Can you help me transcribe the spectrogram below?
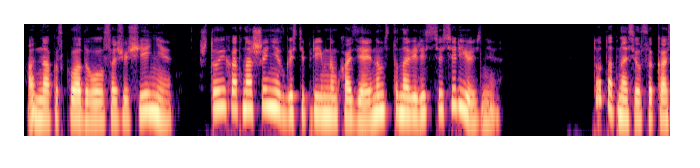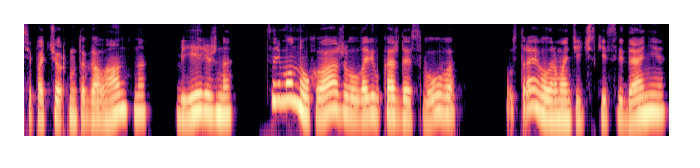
Однако складывалось ощущение, что их отношения с гостеприимным хозяином становились все серьезнее. Тот относился к Асе подчеркнуто галантно, бережно, церемонно ухаживал, ловил каждое слово, устраивал романтические свидания,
